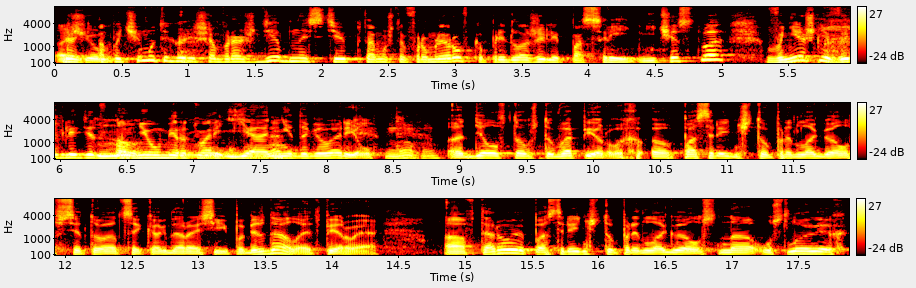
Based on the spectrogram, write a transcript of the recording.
О чем... А почему ты говоришь о враждебности? Потому что формулировка «предложили посредничество» внешне выглядит ну, вполне умиротворительно. Я да? не договорил. uh Дело в том, что, во-первых, посредничество предлагал в ситуации, когда Россия побеждала, это первое. А второе, посредничество предлагалось на условиях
